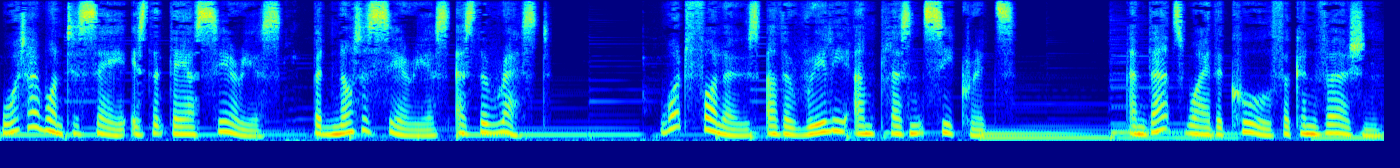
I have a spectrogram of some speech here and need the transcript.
What I want to say is that they are serious, but not as serious as the rest. What follows are the really unpleasant secrets. And that's why the call for conversion.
